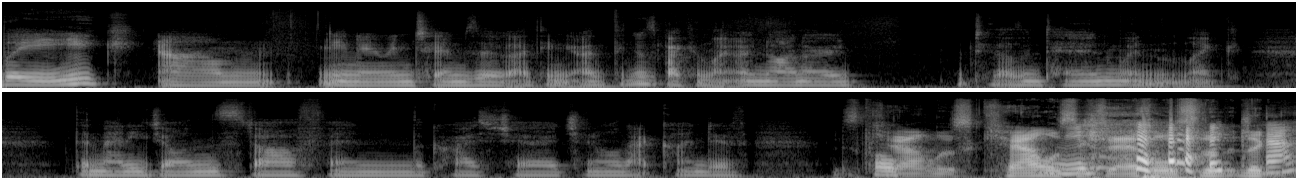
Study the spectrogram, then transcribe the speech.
league. Um, you know, in terms of I think I think it was back in like 09 or 2010 when like the Matty Johns stuff and the Christchurch and all that kind of. folk- Countless, countless Yeah. examples. The, the,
